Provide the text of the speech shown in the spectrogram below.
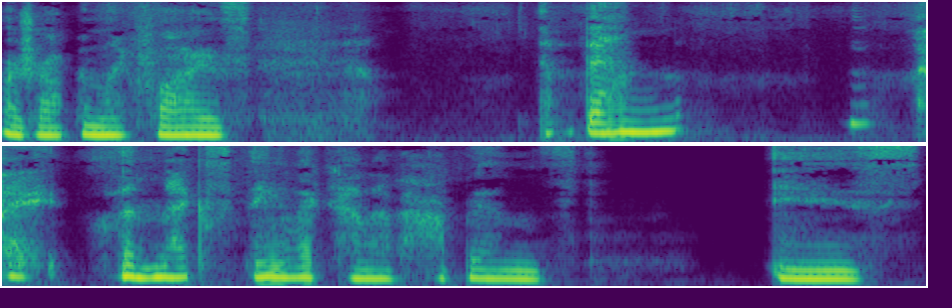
are dropping like flies. And then I, the next thing that kind of happens is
